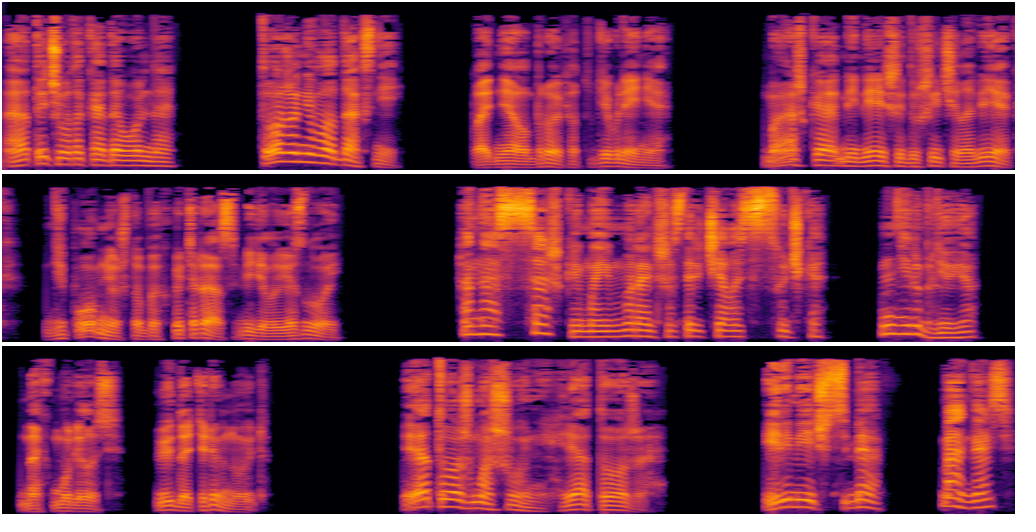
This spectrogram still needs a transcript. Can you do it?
«А ты чего такая довольная? Тоже не в ладах с ней?» Поднял бровь от удивления. Машка — милейший души человек. Не помню, чтобы хоть раз видел ее злой. «Она с Сашкой моим раньше встречалась, сучка. Не люблю ее. Нахмурилась. Видать, ревнует. Я тоже, Машунь, я тоже. Иремеич в себя? Агась.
